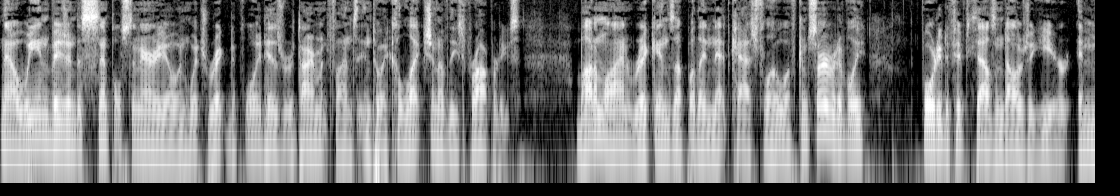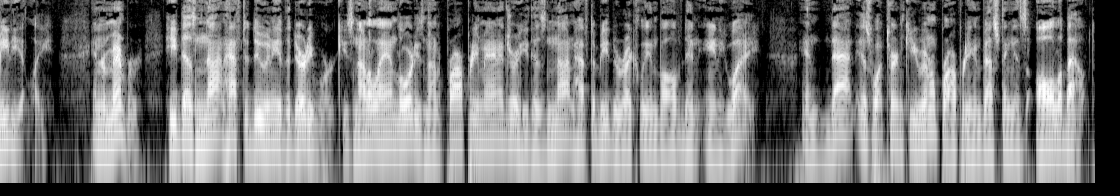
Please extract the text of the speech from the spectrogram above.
Now, we envisioned a simple scenario in which Rick deployed his retirement funds into a collection of these properties. Bottom line, Rick ends up with a net cash flow of conservatively forty to fifty thousand dollars a year immediately. And remember, he does not have to do any of the dirty work. He's not a landlord, he's not a property manager, he does not have to be directly involved in any way. And that is what turnkey rental property investing is all about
